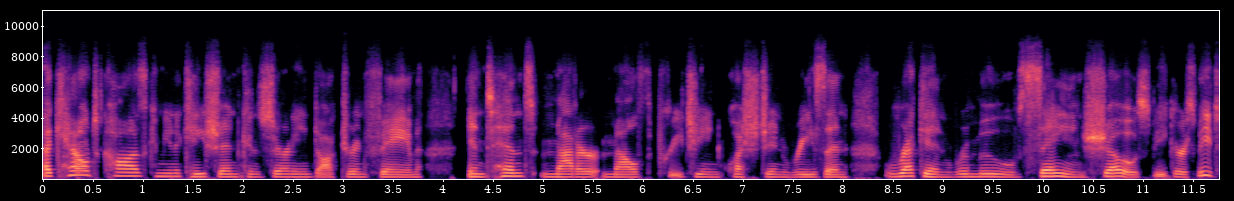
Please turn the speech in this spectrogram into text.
account, cause, communication concerning doctrine, fame, intent, matter, mouth, preaching, question, reason, reckon, remove, saying, show, speaker, speech.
